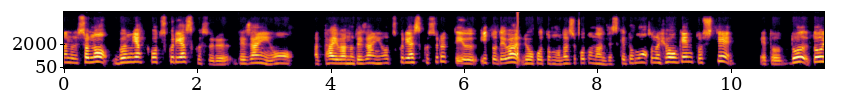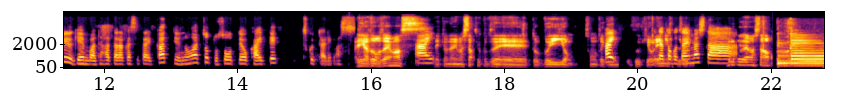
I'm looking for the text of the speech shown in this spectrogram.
なのでその文脈を作りやすくするデザインを対話のデザインを作りやすくするっていう意図では両方とも同じことなんですけどもその表現として、えっと、どどういう現場で働かせたいかっていうのはちょっと想定を変えて作ってあります。ありがとうございます。はい。勉強になりました。ということで、えっ、ー、と、V4、その時の風景を、はい、ありがとうございました。ありがとうございました。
